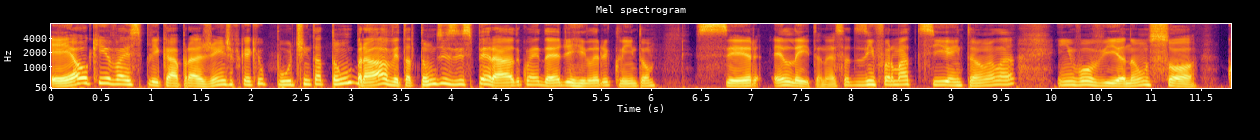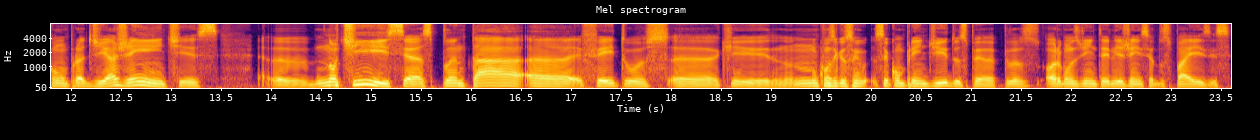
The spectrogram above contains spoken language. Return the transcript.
é o que vai explicar pra gente porque é que o Putin tá tão bravo e tá tão desesperado com a ideia de Hillary Clinton ser eleita. Né? Essa desinformacia, então, ela envolvia não só compra de agentes, Uh, notícias, plantar uh, efeitos uh, que não conseguiam ser, compreendidos pe pelos órgãos de inteligência dos países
